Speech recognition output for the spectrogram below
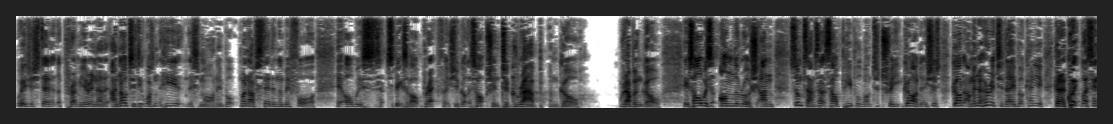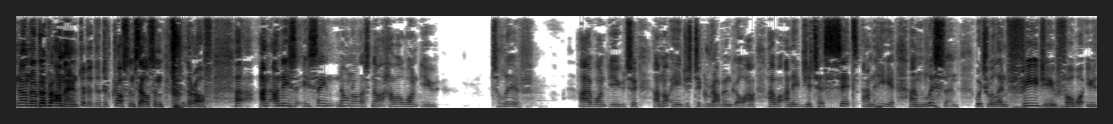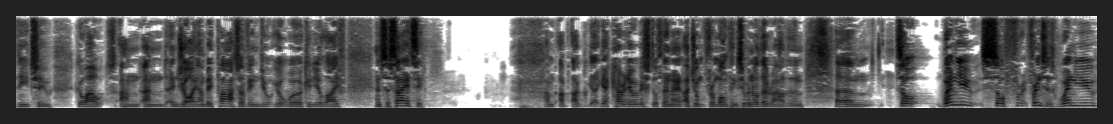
We're just staying at the Premier Inn. I noticed it wasn't here this morning, but when I've stayed in them before, it always speaks about breakfast. You've got this option to grab and go. Grab and go. It's always on the rush. And sometimes that's how people want to treat God. It's just, God, I'm in a hurry today, but can you, get a quick blessing? No, no, no, no amen. Cross themselves and they're off. Uh, and, and he's, he's saying, no, no, that's not how I want you to live. I want you to, I'm not here just to grab and go. I, I, want, I need you to sit and hear and listen, which will then feed you for what you need to go out and, and enjoy and be part of in your, your work and your life and society. I'm, I, I, get carried away with stuff, then I, I, jump from one thing to another rather than. Um, so when you, so for, for, instance, when you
